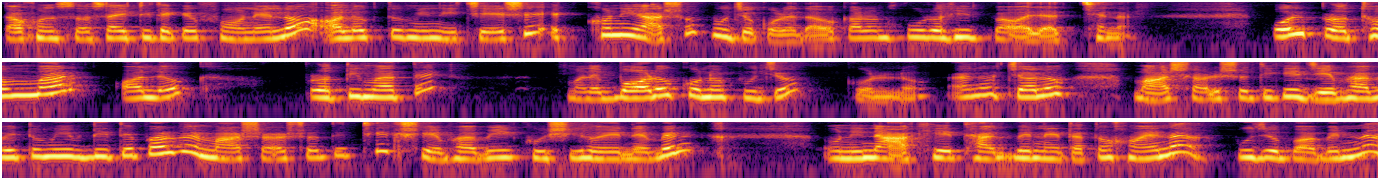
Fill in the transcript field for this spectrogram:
তখন সোসাইটি থেকে ফোন এলো, অলোক, তুমি নিচে এসে এক্ষুনি আসো, পুজো করে দাও, কারণ পুরোহিত পাওয়া যাচ্ছে না। ওই প্রথমবার অলোক প্রতিমাতে মানে বড় কোনো পুজো করল। আমি চলো, মা সরস্বতীকে যেভাবে তুমি দিতে পারবে, মা সরস্বতী ঠিক সেভাবেই খুশি হয়ে নেবেন। উনি না খেয়ে থাকবেন, এটা তো হয় না, পুজো পাবেন না।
